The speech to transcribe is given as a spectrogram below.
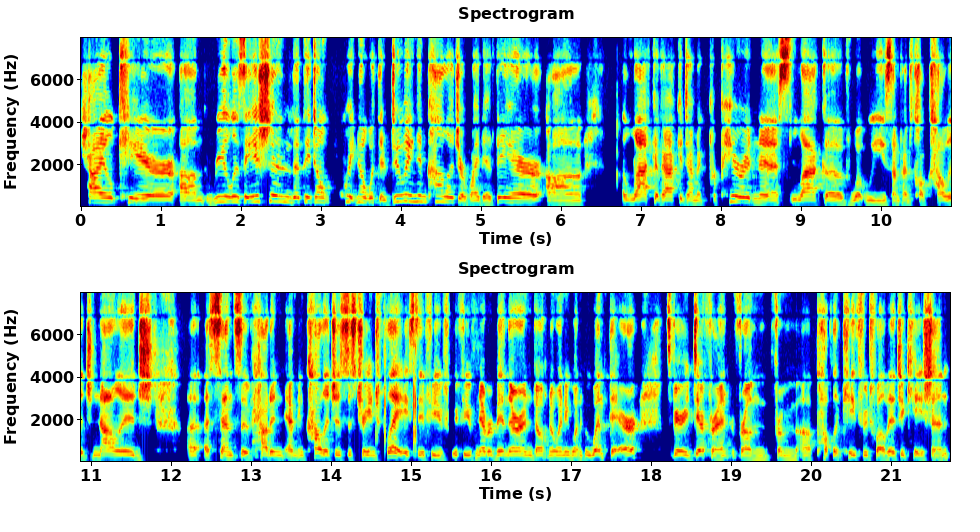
childcare, um, realization that they don't quite know what they're doing in college or why they're there, uh, a lack of academic preparedness, lack of what we sometimes call college knowledge, uh, a sense of how to. I mean, college is a strange place. If you've if you've never been there and don't know anyone who went there, it's very different from from uh, public K through 12 education.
